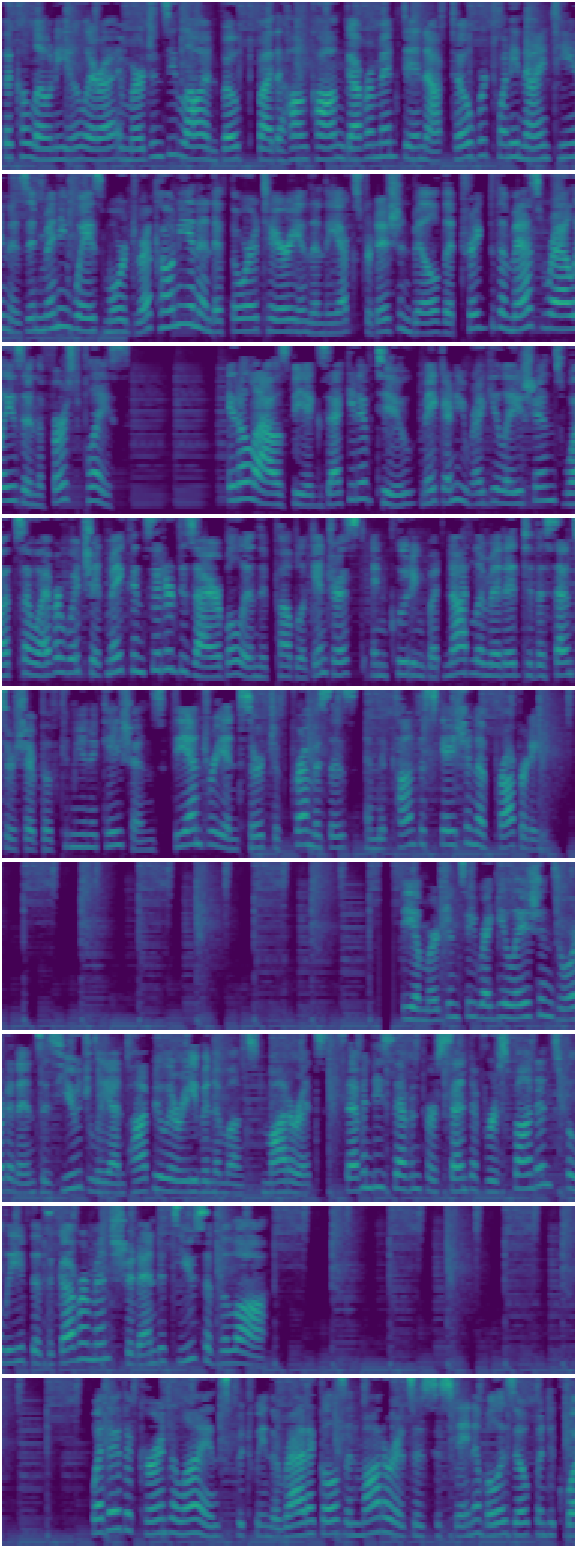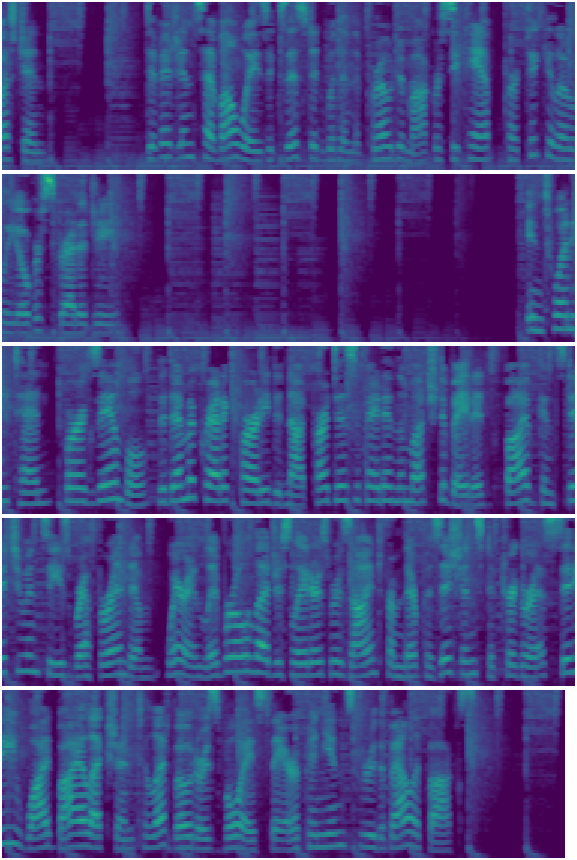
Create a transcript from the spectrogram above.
The colonial-era emergency law invoked by the Hong Kong government in October 2019 is in many ways more draconian and authoritarian than the extradition bill that triggered the mass rallies in the first place. It allows the executive to make any regulations whatsoever which it may consider desirable in the public interest, including but not limited to the censorship of communications, the entry and search of premises, and the confiscation of property. The Emergency Regulations Ordinance is hugely unpopular even amongst moderates. 77% of respondents believe that the government should end its use of the law. Whether the current alliance between the radicals and moderates is sustainable is open to question. Divisions have always existed within the pro-democracy camp, particularly over strategy. In 2010, for example, the Democratic Party did not participate in the much-debated five constituencies referendum, wherein liberal legislators resigned from their positions to trigger a city-wide by-election to let voters voice their opinions through the ballot box.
